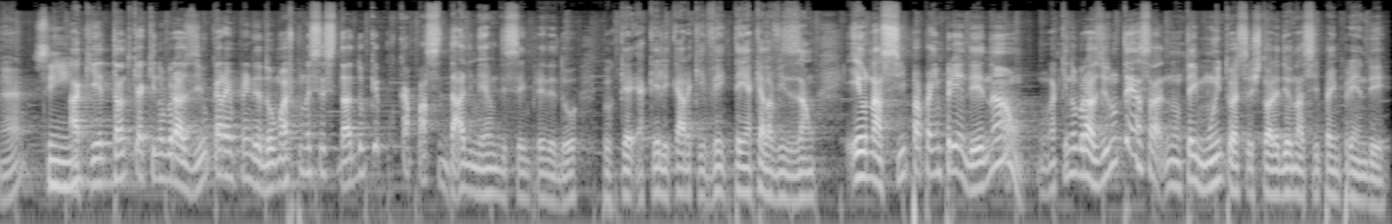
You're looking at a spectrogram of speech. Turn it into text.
Né? Sim. Aqui, tanto que aqui no Brasil o cara é empreendedor mais por necessidade do que por capacidade mesmo de ser empreendedor, porque aquele cara que vem, tem aquela visão, eu nasci para empreender. Não, aqui no Brasil não tem essa, não tem muito essa história de eu nasci para empreender.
